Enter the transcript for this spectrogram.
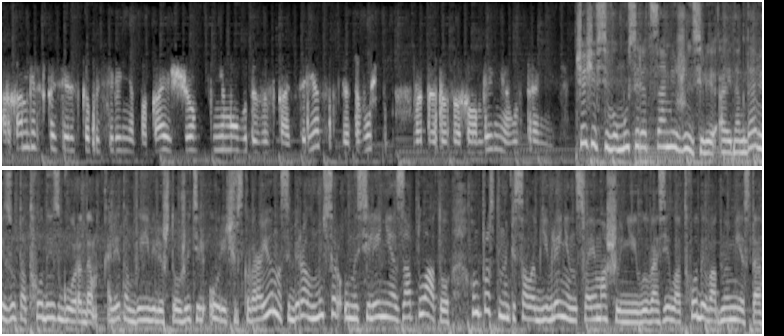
Архангельское сельское поселение пока еще не могут изыскать средств для того, чтобы это, это захламление устранить. Чаще всего мусорят сами жители, а иногда везут отходы из города. Летом выявили, что житель Оричевского района собирал мусор у населения за плату. Он просто написал объявление на своей машине и вывозил отходы в одно место.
